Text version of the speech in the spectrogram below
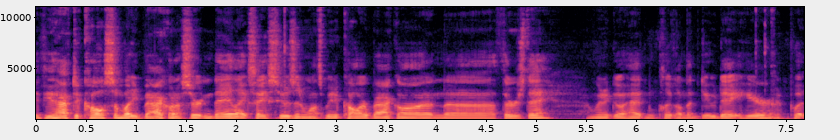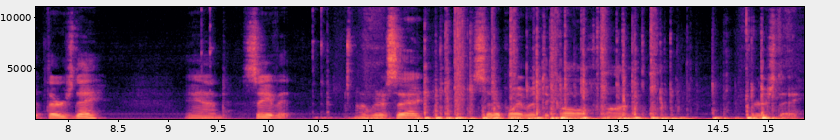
If you have to call somebody back on a certain day, like say Susan wants me to call her back on uh, Thursday, I'm going to go ahead and click on the due date here and put Thursday and save it. I'm going to say set appointment to call on Thursday.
